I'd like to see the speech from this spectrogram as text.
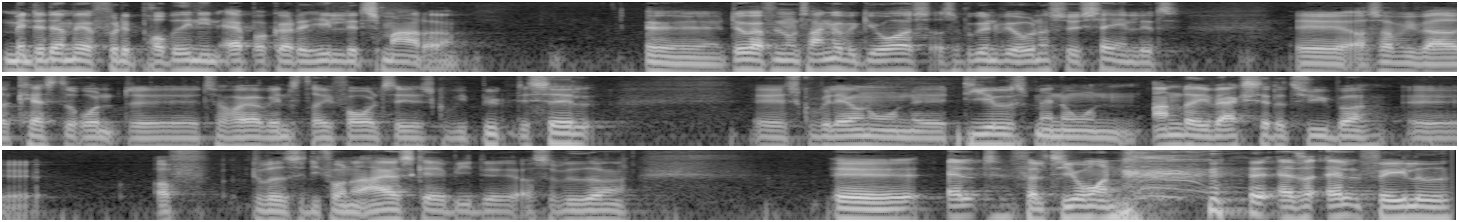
men det der med at få det proppet ind i en app og gøre det hele lidt smartere. Øh, det var i hvert fald nogle tanker, vi gjorde os, og så begyndte vi at undersøge sagen lidt. Øh, og så har vi været kastet rundt øh, til højre og venstre i forhold til, skulle vi bygge det selv? Øh, skulle vi lave nogle øh, deals med nogle andre iværksættertyper? Øh, og f- du ved, så de får noget ejerskab i det, og så videre. Øh, alt faldt til jorden. altså alt failede.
